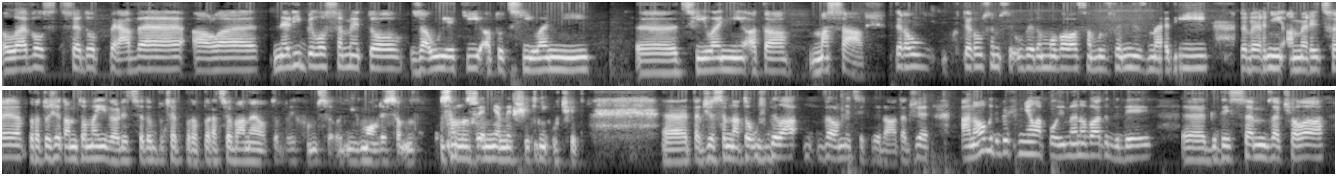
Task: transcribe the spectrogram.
levo, středo, pravé, ale nelíbilo se mi to zaujetí a to cílení Eh, cílení a ta masáž, kterou, kterou jsem si uvědomovala samozřejmě z médií v Severní Americe, protože tam to mají velice dobře propracované, o to bychom se od nich mohli samozřejmě my všichni učit. Eh, takže jsem na to už byla velmi citlivá. Takže ano, kdybych měla pojmenovat, kdy, eh, kdy jsem začala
